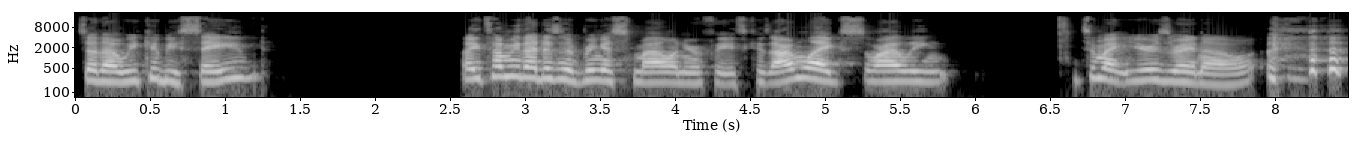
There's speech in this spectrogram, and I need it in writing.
so that we could be saved? Like, tell me that doesn't bring a smile on your face because I'm like smiling to my ears right now.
